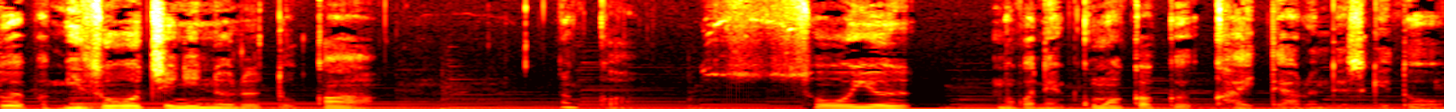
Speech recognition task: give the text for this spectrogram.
例えばみぞおちに塗るとかなんかそういうのがね細かく書いてあるんですけど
